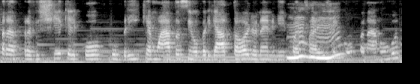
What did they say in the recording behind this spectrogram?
para vestir aquele corpo, cobrir, que é um ato assim obrigatório, né? Ninguém pode uhum. sair sem roupa na rua.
